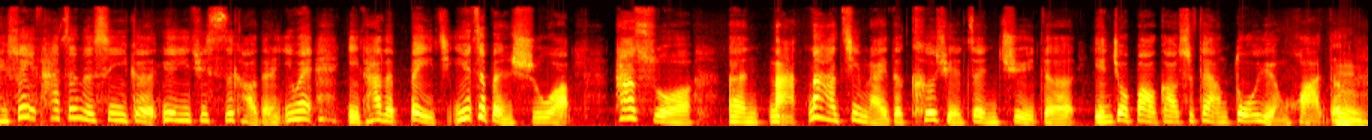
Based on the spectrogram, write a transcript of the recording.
欸、所以他真的是一个愿意去思考的人，因为以他的背景，因为这本书啊，他所嗯纳纳进来的科学证据的研究报告是非常多元化的。嗯，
